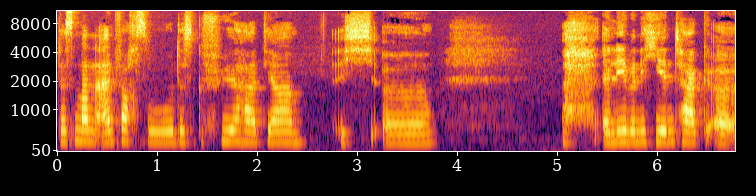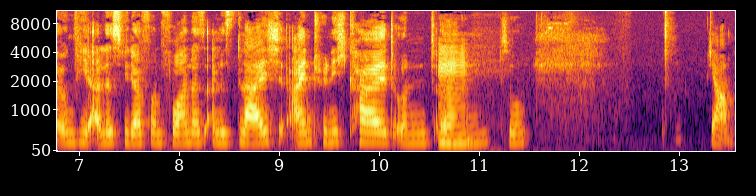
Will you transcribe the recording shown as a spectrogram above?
dass man einfach so das Gefühl hat, ja, ich äh, erlebe nicht jeden Tag äh, irgendwie alles wieder von vorne, ist alles gleich, Eintönigkeit und mhm. ähm, so. Ja,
